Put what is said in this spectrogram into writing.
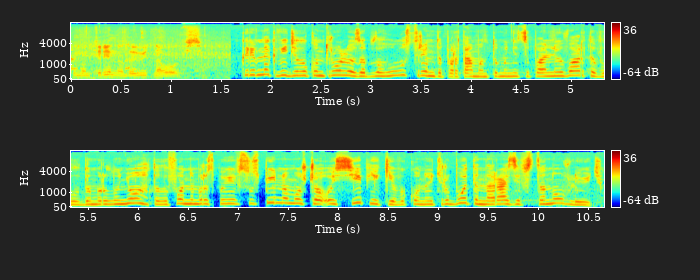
коментарі надають на офісі. Керівник відділу контролю за благоустроєм департаменту муніципальної варти Володимир Луньо телефоном розповів Суспільному, що осіб, які виконують роботи, наразі встановлюють.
